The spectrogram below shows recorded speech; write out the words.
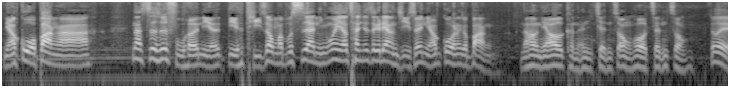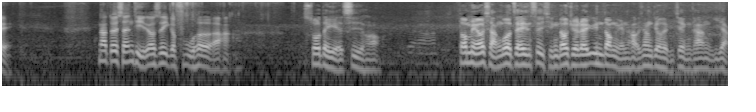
你要过磅啊。那这是符合你的你的体重吗？不是啊，你因为要参加这个量级，所以你要过那个磅，然后你要可能减重或增重。对。那对身体都是一个负荷啊，说的也是哈，都没有想过这件事情，都觉得运动员好像就很健康一样，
